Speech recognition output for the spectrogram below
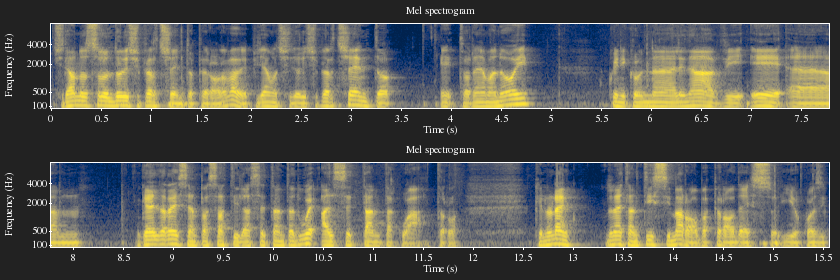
Ci danno solo il 12% per ora, vabbè, pigliamoci il 12% e torniamo a noi. Quindi con eh, le navi e um, Gelray siamo passati dal 72 al 74, che non è non è tantissima roba, però adesso io quasi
